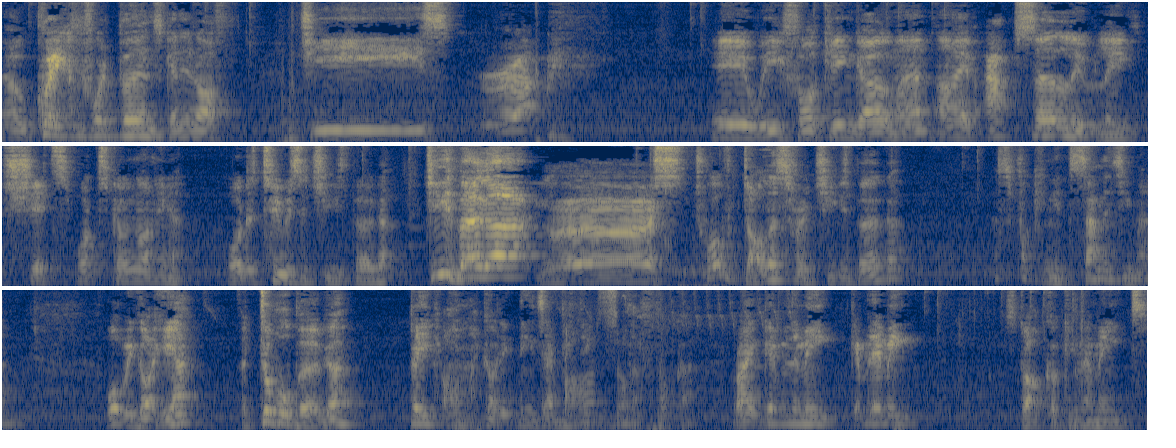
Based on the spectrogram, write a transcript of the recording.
No, quick, before it burns, get it off. Cheese. Here we fucking go, man. I've absolutely shit. What's going on here? Order two is a cheeseburger. Cheeseburger! Yes! $12 for a cheeseburger? That's fucking insanity, man. What we got here? A double burger. Bacon. Oh my god, it needs everything. Motherfucker. Right, get me the meat. Get me the meat. Start cooking the meat.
